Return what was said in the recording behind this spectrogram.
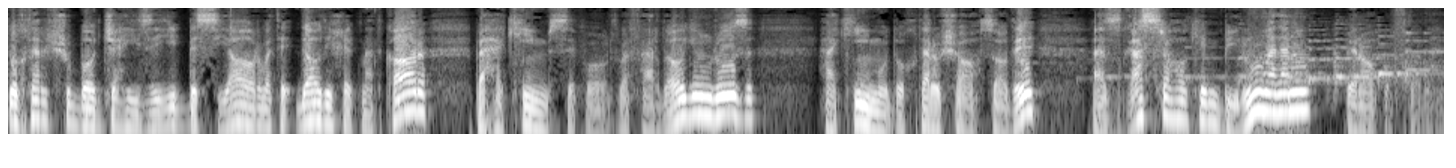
دخترش رو با جهیزهی بسیار و تعدادی خدمتکار به حکیم سپرد و فردای اون روز حکیم و دختر و شاهزاده از قصر حاکم بیرون اومدن و به راه افتادن.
